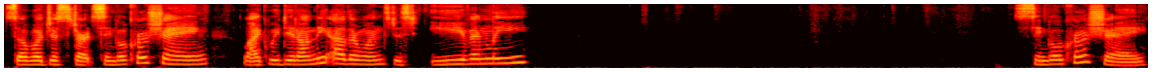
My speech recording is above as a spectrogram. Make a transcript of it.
So we'll just start single crocheting like we did on the other ones, just evenly single crochet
